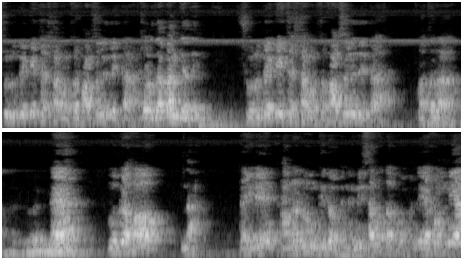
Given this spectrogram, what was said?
শুরু থেকেই চেষ্টা করছ? পার্সনে দিতা? দরজা ভাঙ্গিয়া যাই শুরু থেকেই চেষ্টা করছ? পার্সনে দিতা? কথা না? হ্যাঁ? মুখে হও। না। তাইলে আমরা রুমকি দেবে না মিশা কথা কমান এখন মিয়া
